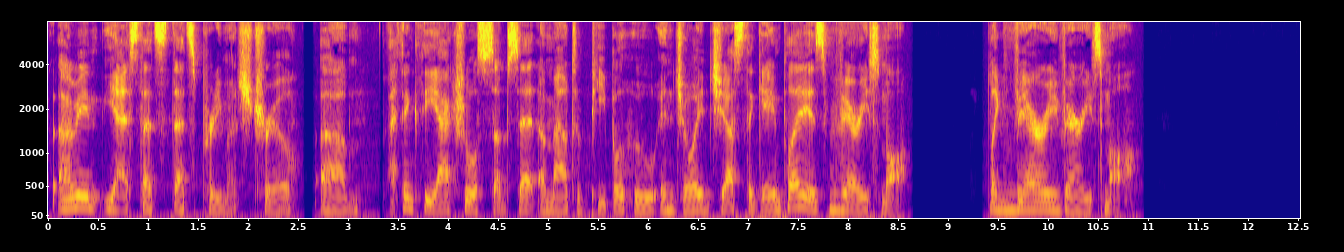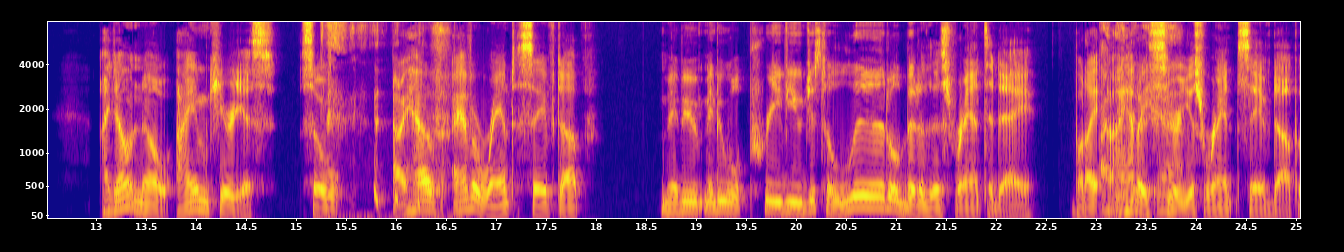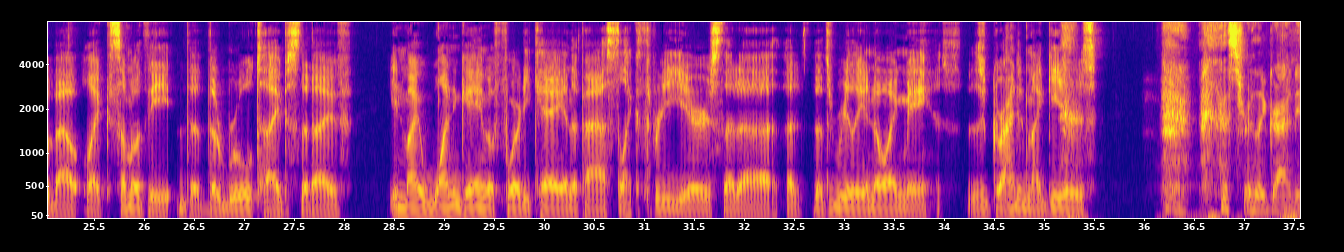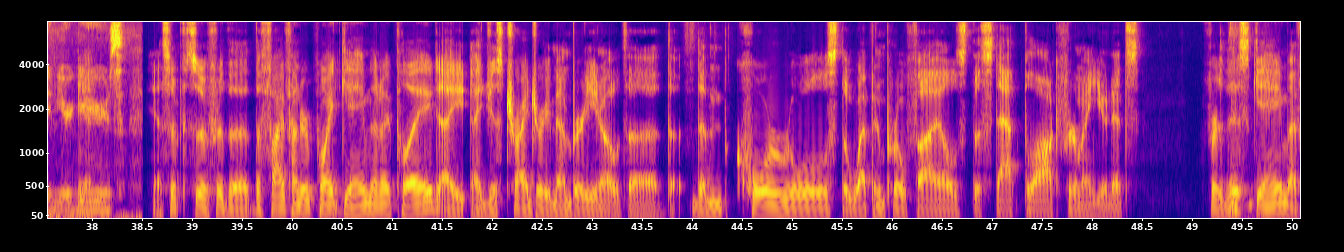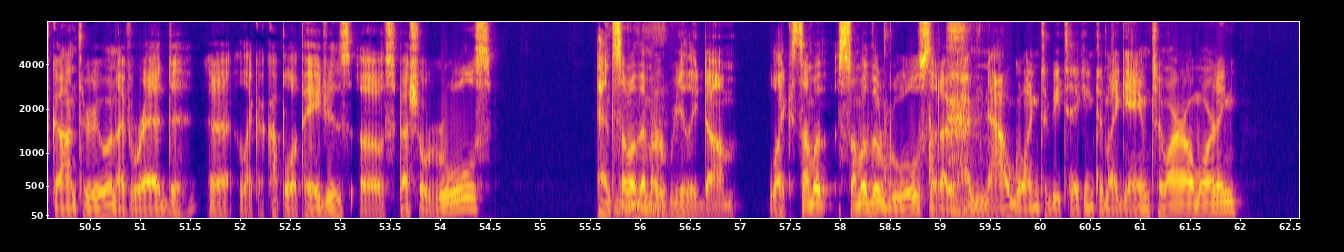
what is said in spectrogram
I mean, yes, that's that's pretty much true. Um, I think the actual subset amount of people who enjoy just the gameplay is very small, like very very small. I don't know. I am curious. So I have I have a rant saved up maybe maybe we'll preview just a little bit of this rant today. But I, I, I have a serious yeah. rant saved up about like some of the, the, the rule types that I've in my one game of 40k in the past like three years that uh that, that's really annoying me. It's, it's grinding my gears. it's really grinding your gears. Yeah. yeah. So so for the the 500 point game that I played, I I just tried to remember you know the the the core rules, the weapon profiles, the stat block for my units For this game, I've gone through and I've read uh, like a couple of pages of special rules, and some of them are really dumb. Like some of some of the rules that I, I'm now going to be taking to my game tomorrow morning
